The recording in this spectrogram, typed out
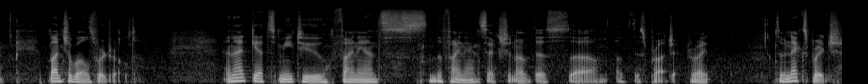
A bunch of wells were drilled. And that gets me to finance, the finance section of this uh, of this project, right? So next bridge,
